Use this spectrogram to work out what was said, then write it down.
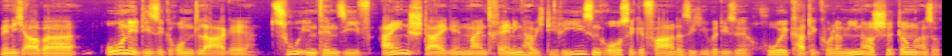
Wenn ich aber ohne diese Grundlage zu intensiv einsteige in mein Training, habe ich die riesengroße Gefahr, dass ich über diese hohe Katecholaminausschüttung, also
